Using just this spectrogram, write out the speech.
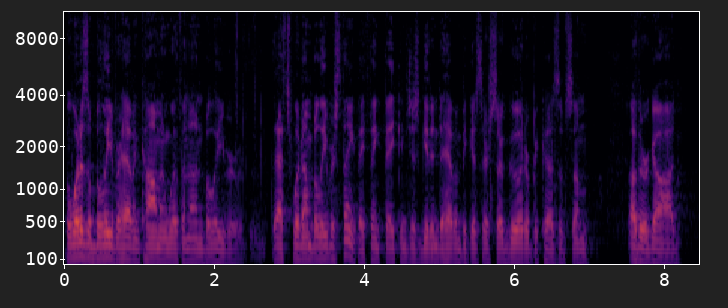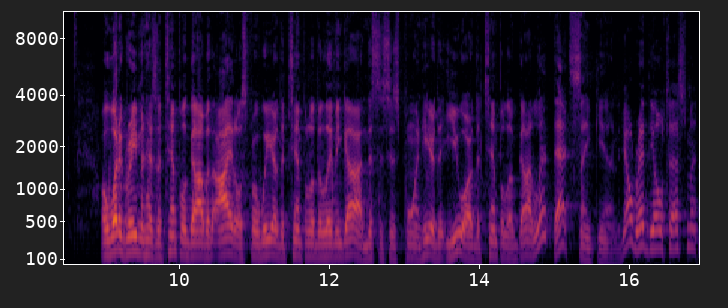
But what does a believer have in common with an unbeliever? That's what unbelievers think. They think they can just get into heaven because they're so good or because of some other God. Or what agreement has a temple God with idols? For we are the temple of the living God. And this is his point here that you are the temple of God. Let that sink in. Have y'all read the Old Testament?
